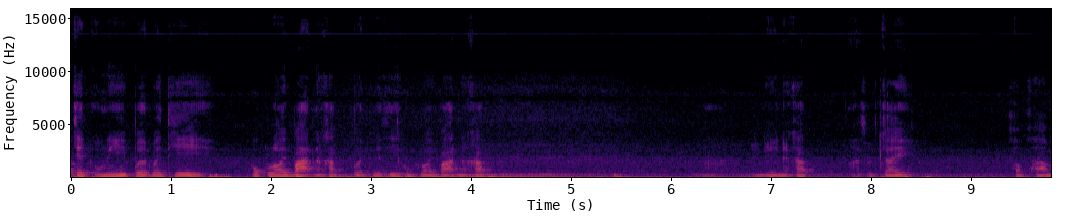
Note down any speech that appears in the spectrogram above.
97 องค์นี้เปิดไว้ที่ 600 บาทนะครับ เปิดไว้ที่ 600 บาทนะครับอย่างนี้นะครับสนใจสอบถาม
